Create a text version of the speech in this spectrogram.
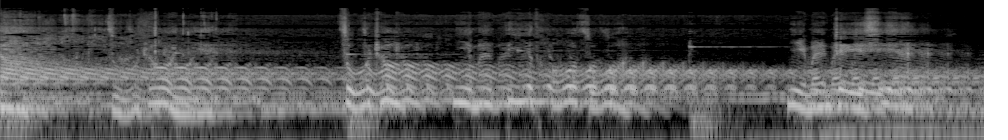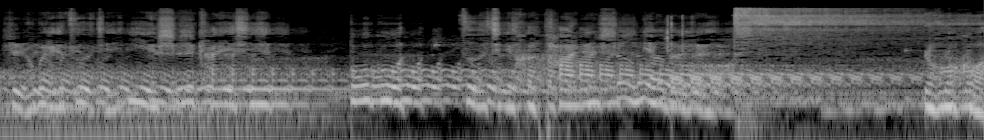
要诅咒你，诅咒你们低头族，你们这些只为自己一时开心，不顾自己和他人生命的人。如果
